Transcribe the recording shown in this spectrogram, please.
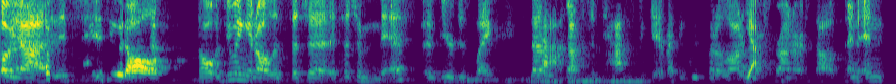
Oh yeah, it's, it's do it all the, doing it all is such a it's such a myth. You're just like some yeah. stuff just has to give. I think we put a lot of yeah. pressure on ourselves, and and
